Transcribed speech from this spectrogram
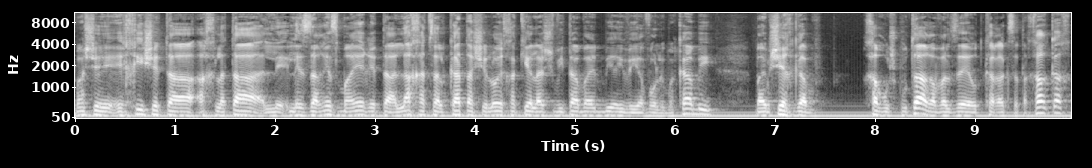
מה שהחיש את ההחלטה לזרז מהר את הלחץ על קאטה שלא יחכה לשביתה ב-NBA ויבוא למכבי. בהמשך גם חרוש פוטר, אבל זה עוד קרה קצת אחר כך.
